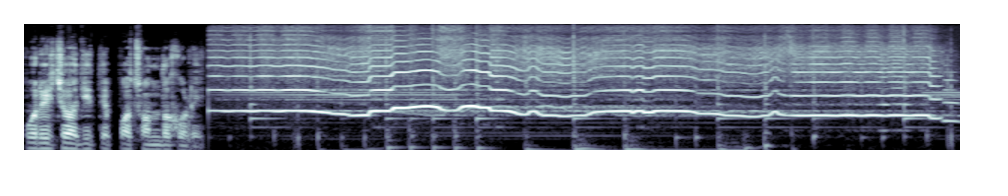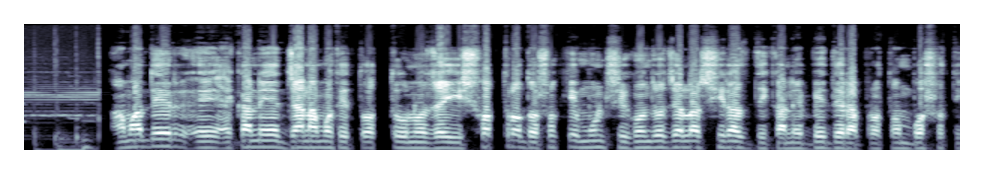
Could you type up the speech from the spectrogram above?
পরিচয় দিতে পছন্দ করে। আমাদের এখানে জানা মতে তথ্য অনুযায়ী সতেরো দশকে মুন্সীগঞ্জ জেলার সিরাজদিখানে বেদেরা প্রথম বসতি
